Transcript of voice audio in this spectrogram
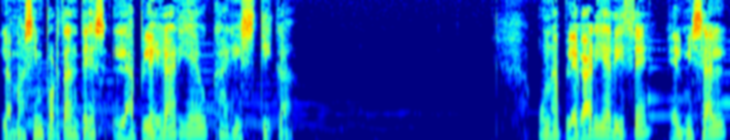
la más importante es la plegaria eucarística. Una plegaria, dice el misal,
